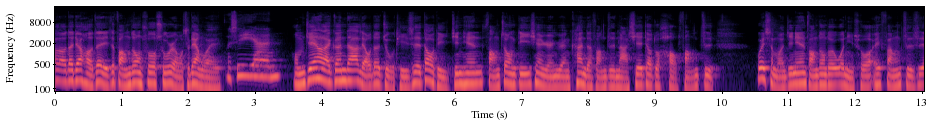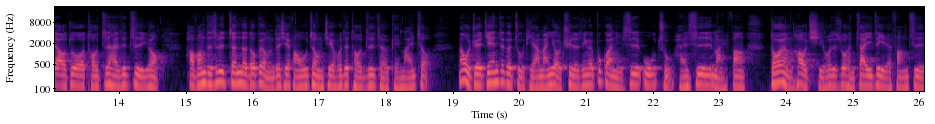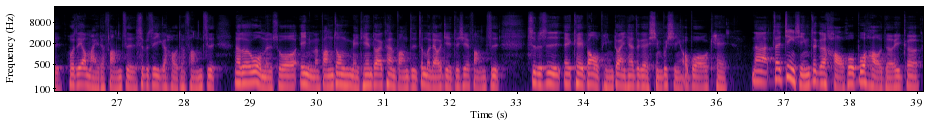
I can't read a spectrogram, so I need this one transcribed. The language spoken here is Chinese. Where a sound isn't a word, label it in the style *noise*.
Hello，大家好，这里是房仲说书人，我是亮维，我是易安。我们今天要来跟大家聊的主题是，到底今天房仲第一线人员看的房子，哪些叫做好房子？为什么今天房仲都会问你说，诶，房子是要做投资还是自用？好房子是不是真的都被我们这些房屋中介或者投资者给买走？那我觉得今天这个主题还蛮有趣的，是因为不管你是屋主还是买方，都会很好奇，或者说很在意自己的房子或者要买的房子是不是一个好的房子。那都会问我们说：“诶，你们房仲每天都在看房子，这么了解这些房子，是不是？诶，可以帮我评断一下这个行不行，O 不 OK？” 那在进行这个好或不好的一个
